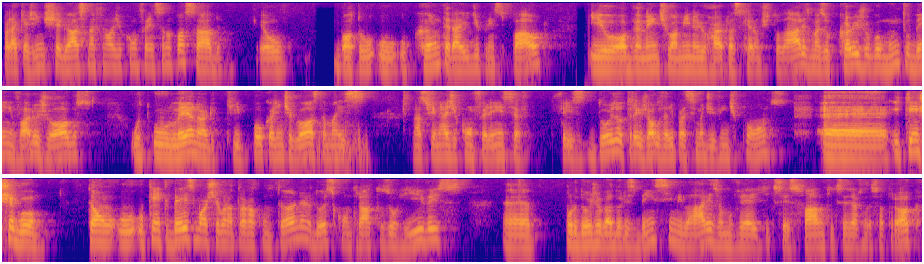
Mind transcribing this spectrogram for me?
para que a gente chegasse na final de conferência no passado. Eu boto o, o Canter aí de principal e obviamente o Amino e o Harkless que eram titulares, mas o Curry jogou muito bem em vários jogos. O, o Leonard, que pouca gente gosta, mas nas finais de conferência fez dois ou três jogos ali para cima de 20 pontos. É, e quem chegou? Então, o, o, Kent Bazemore chegou na troca com o Turner, dois contratos horríveis, é, por dois jogadores bem similares. Vamos ver aí o que, que vocês falam, o que, que vocês acham dessa troca.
